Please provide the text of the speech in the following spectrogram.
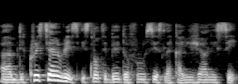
Um, the Christian race is not a bed of roses, like I usually say.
